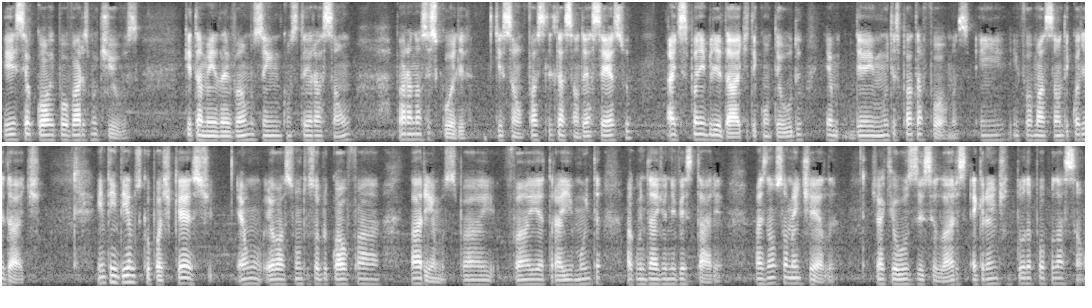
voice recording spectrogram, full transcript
Esse ocorre por vários motivos, que também levamos em consideração para nossa escolha, que são facilitação de acesso, a disponibilidade de conteúdo em muitas plataformas e informação de qualidade. Entendemos que o podcast é um, é um assunto sobre o qual falaremos, vai, vai atrair muita a comunidade universitária, mas não somente ela, já que o uso de celulares é grande em toda a população.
